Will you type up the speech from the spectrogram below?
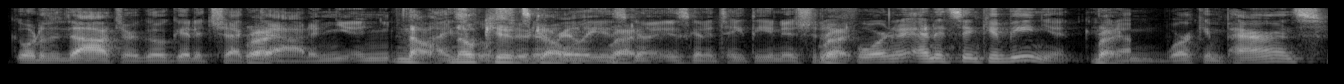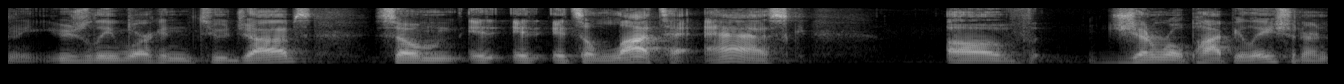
go to the doctor, go get it checked Right. out." And, and No, high no school kid's student really is right. going to take the initiative Right. for it, and it's inconvenient. You Right. know, working parents usually working two jobs, so um, it, it, it's a lot to ask of general population or,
